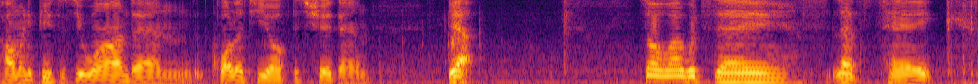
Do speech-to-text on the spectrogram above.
how many pieces you want and the quality of this shit and yeah. So I would say let's take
